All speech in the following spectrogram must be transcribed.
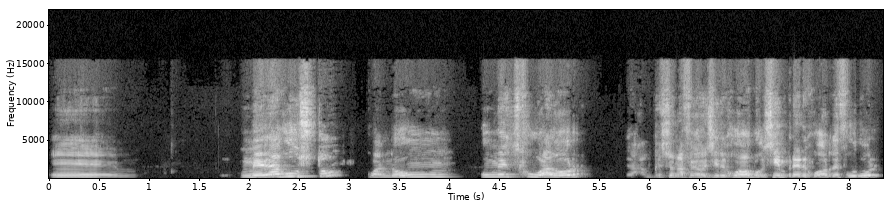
eh, me da gusto cuando un, un exjugador, aunque suena feo decir el jugador, porque siempre eres jugador de fútbol,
